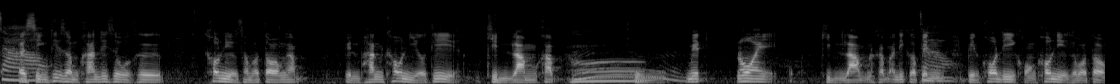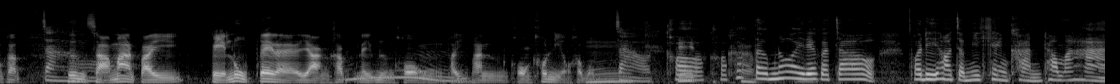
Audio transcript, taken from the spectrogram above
เจ้า แต่สิ่งที่สำคัญที่สุดก็คือ ข้าวเหนียวสมตองครับ เป็นพันธุ์ข้าวเหนียวที่กลิ่นลำครับอ๋อหุงเม็ดน้อยกลิ่นลำนะครับ อันนี้ก็เป็นเจ้า เป็นข้อดีของข้าวเหนียวสมตองครับ เจ้า ซึ่งสามารถไป เปรรูปได้หลายๆอย่างครับ ในเรื่องของผลิตภัณฑ์ของข้าวเหนียวครับผม เจ้าขอขอเพิ่มเติมหน่อยเดียวกับเจ้า พอดีเราจะมีแข่งขันทำอาหาร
